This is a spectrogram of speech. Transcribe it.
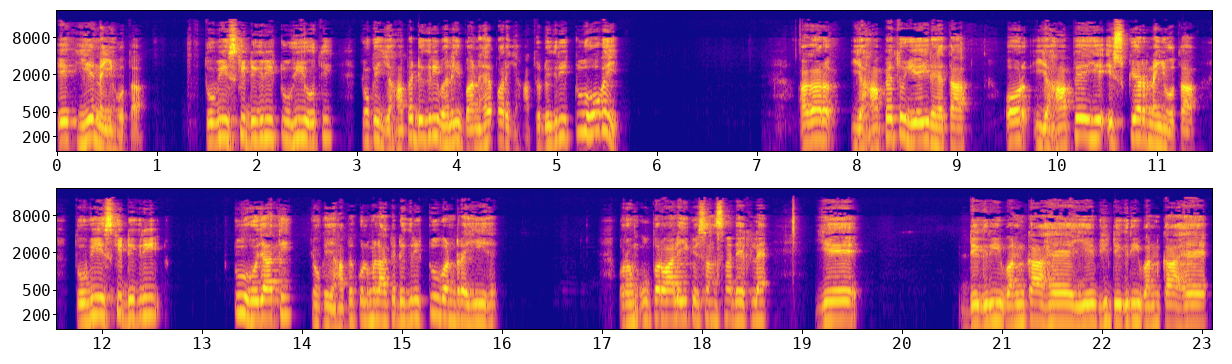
एक ये नहीं होता तो भी इसकी डिग्री टू ही होती, क्योंकि यहाँ पे डिग्री भली वन है, पर यहाँ तो डिग्री टू हो गई। अगर यहाँ पे तो यही रहता और यहाँ पे ये स्क्वायर नहीं होता तो भी इसकी डिग्री टू हो जाती, क्योंकि यहाँ पे कुल मिला के डिग्री टू बन रही है। और हम ऊपर वाले इक्वेशंस में देख लें, ये डिग्री वन का है, ये भी डिग्री वन का है।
